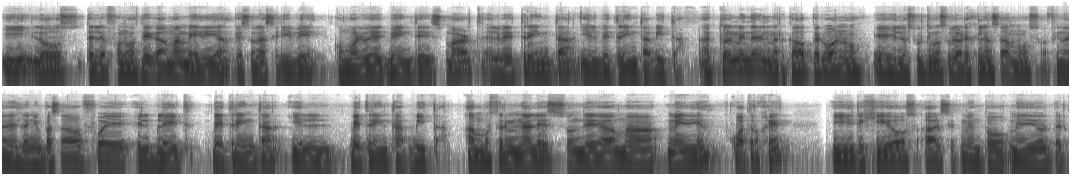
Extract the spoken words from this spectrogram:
y los teléfonos de gama media, que son la serie B, como el B20 Smart, el B30 y el B30 Vita. Actualmente en el mercado peruano, eh, los últimos celulares que lanzamos a finales del año pasado fue el Blade B30 y el B30 Vita. Ambos terminales son de gama media, 4G, y dirigidos al segmento medio del Perú.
